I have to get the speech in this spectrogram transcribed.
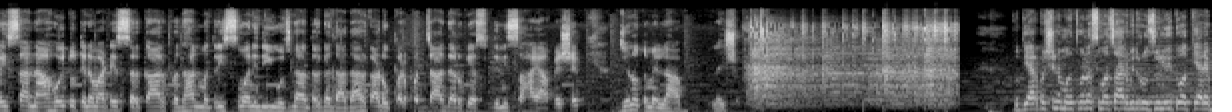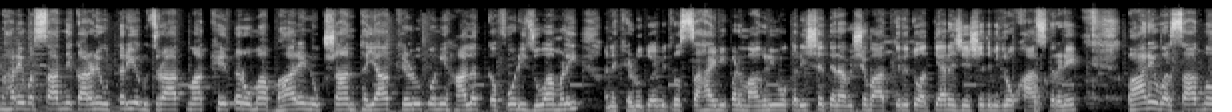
પૈસા ના હોય તો તેના માટે સરકાર પ્રધાનમંત્રી સ્વનિધિ યોજના અંતર્ગત આધાર કાર્ડ ઉપર પચાસ હજાર રૂપિયા સુધીની સહાય આપે છે જેનો તમે લાભ લઈ શકો તો ત્યાર પછીના મહત્વના સમાચાર મિત્રો જોઈએ તો અત્યારે ભારે વરસાદને કારણે ઉત્તરીય ગુજરાતમાં ખેતરોમાં ભારે નુકસાન થયા. ખેડૂતોની હાલત કફોડી જોવા મળી અને ખેડૂતોએ મિત્રો સહાયની પણ માંગણીઓ કરી છે. તેના વિશે વાત કરીએ તો અત્યારે જે છે તે મિત્રો ખાસ કરીને ભારે વરસાદનો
